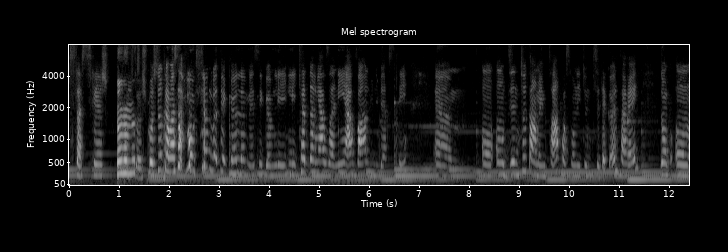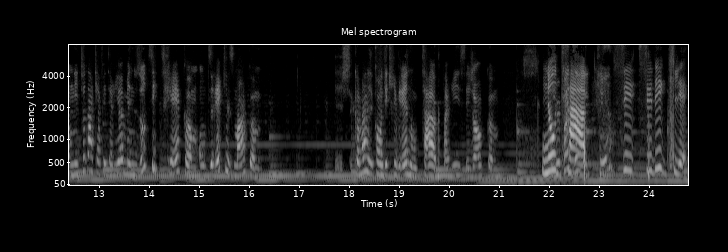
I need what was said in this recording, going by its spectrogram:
ça serait, je non, non, non. je suis pas sûre comment ça fonctionne, votre école, là, mais c'est comme les, les quatre dernières années avant l'université. Euh, on, on dîne tout en même temps parce qu'on est une petite école, pareil. Donc, on, on est tous en cafétéria, mais nous autres, c'est très comme, on dirait quasiment comme. je sais- Comment qu'on décrirait nos tables, Paris? C'est genre comme. Nos tables. C'est des clics.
